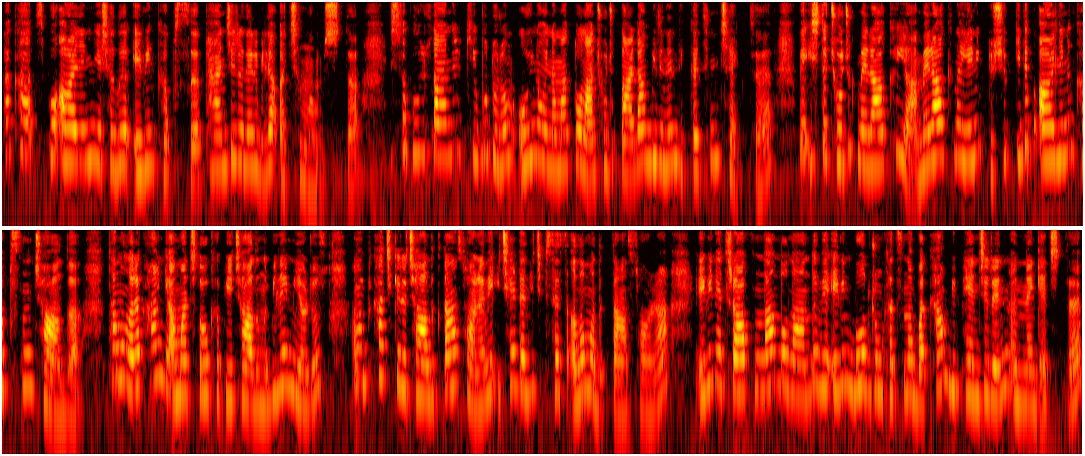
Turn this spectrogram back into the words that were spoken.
Fakat bu ailenin yaşadığı evin kapısı, pencereleri bile açılmamıştı. İşte bu yüzdendir ki bu durum oyun oynamakta olan çocuklardan birinin dikkatini çekti. Ve işte çocuk merakı ya, merakına yenik düşüp gidip ailenin kapısını çaldı. Tam olarak hangi amaçla o kapıyı çaldığını bilemiyoruz. Ama birkaç kere çaldıktan sonra ve içeriden hiçbir ses alamadıktan sonra evin etrafından dolandı ve evin bodrum katına bakan bir pencerenin önüne geçti.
